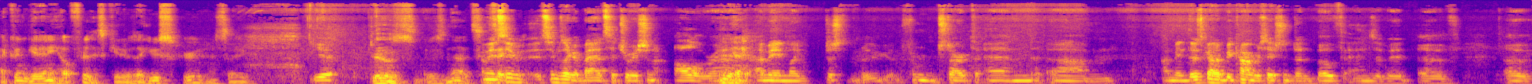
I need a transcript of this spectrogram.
I couldn't get any help for this kid. It was like he was screwed. It's like Yeah. it Dude, was, it was nuts. I mean, it It's seems, it seems like a bad situation all around. Yeah. I mean, like just from start to end. Um, I mean, there's got to be conversations on both ends of it. Of, of,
